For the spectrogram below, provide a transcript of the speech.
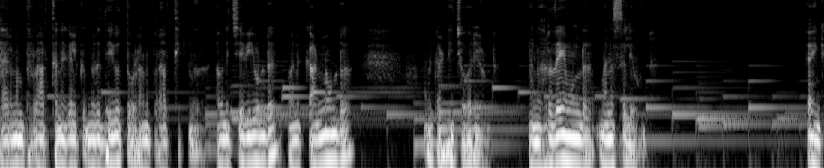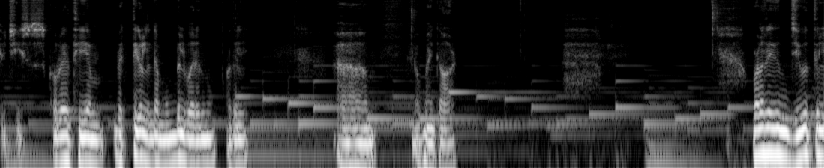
കാരണം പ്രാർത്ഥന കേൾക്കുന്ന ഒരു ദൈവത്തോടാണ് പ്രാർത്ഥിക്കുന്നത്. അവന് ചെവിയുണ്ട് അവന് കണ്ണുണ്ട് അവന് കണ്ണി ചോരയുണ്ട് അവന് ഹൃദയമുണ്ട് മനസ്സിലുമുണ്ട് താങ്ക് യു ജീസസ് കുറേയധികം വ്യക്തികൾ എന്റെ മുമ്പിൽ വരുന്നു. അതിൽ മൈ ഗാഡ് വളരെയധികം ജീവിതത്തിൽ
